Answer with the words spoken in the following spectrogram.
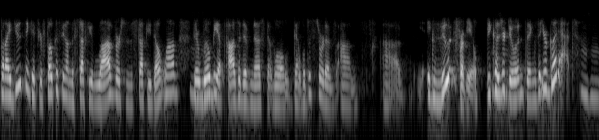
but I do think if you're focusing on the stuff you love versus the stuff you don't love, mm-hmm. there will be a positiveness that will that will just sort of um, uh, exude from you because you're doing things that you're good at. Mm-hmm.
